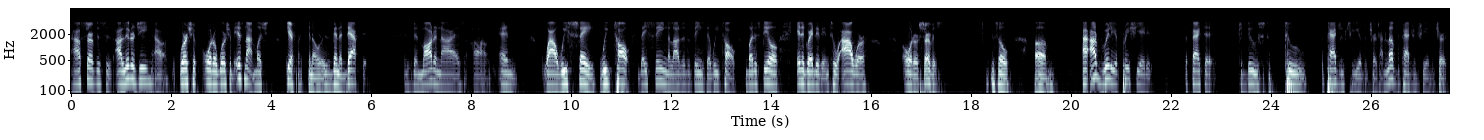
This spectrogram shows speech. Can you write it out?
our services, our liturgy, our worship order worship is not much different. You know, it's been adapted, it's been modernized, um, and while we say we talk, they sing a lot of the things that we talk, but it's still integrated into our order of service. And so, um, I, I really appreciated the fact that introduced to the pageantry of the church. I love the pageantry of the church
